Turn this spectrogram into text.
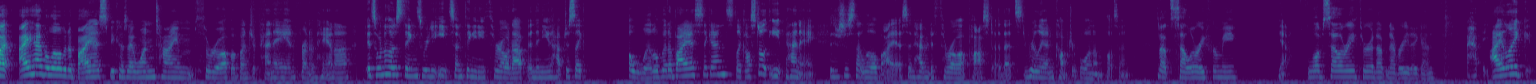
But I have a little bit of bias because I one time threw up a bunch of penne in front of Hannah. It's one of those things where you eat something and you throw it up and then you have just like a little bit of bias against. Like I'll still eat penne. There's just that little bias of having to throw up pasta that's really uncomfortable and unpleasant. That's celery for me. Yeah. Love celery, threw it up, never eat it again. I like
